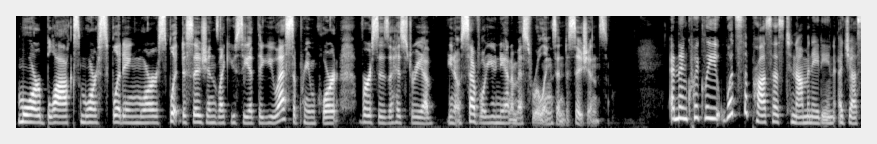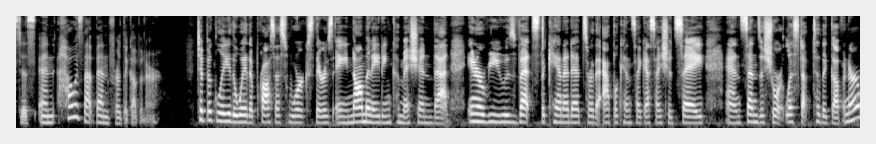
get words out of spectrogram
more blocks, more splitting, more split decisions like you see at the U.S. Supreme Court court versus a history of, you know, several unanimous rulings and decisions. And then quickly, what's the process to nominating a justice and how has that been for the governor? Typically, the way the process works, there's a nominating commission that interviews, vets the candidates or the applicants, I guess I should say, and sends a short list up to the governor.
